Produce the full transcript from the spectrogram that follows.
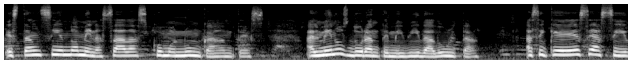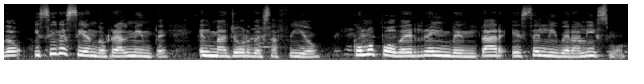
están siendo amenazadas como nunca antes, al menos durante mi vida adulta. Así que ese ha sido y sigue siendo realmente el mayor desafío cómo poder reinventar ese liberalismo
